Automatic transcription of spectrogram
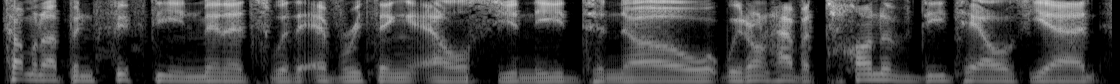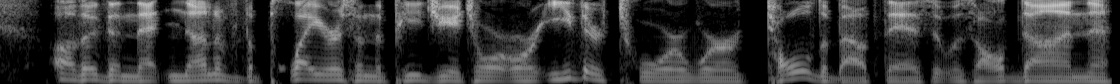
coming up in 15 minutes with everything else you need to know. We don't have a ton of details yet, other than that none of the players on the PGA Tour or either tour were told about this. It was all done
